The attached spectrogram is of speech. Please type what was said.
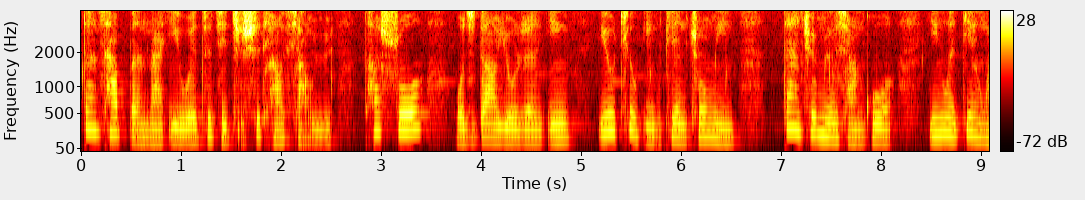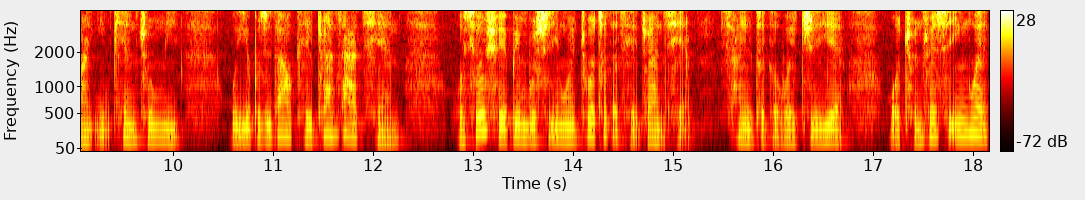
但他本来以为自己只是条小鱼。他说：“我知道有人因 YouTube 影片出名，但却没有想过因为电玩影片出名。我也不知道可以赚大钱。我休学并不是因为做这个可以赚钱，想以这个为职业。我纯粹是因为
